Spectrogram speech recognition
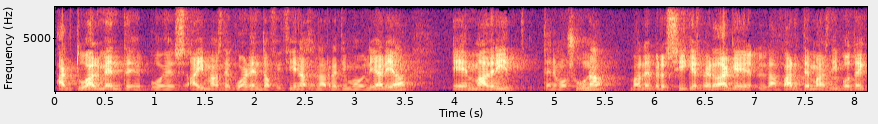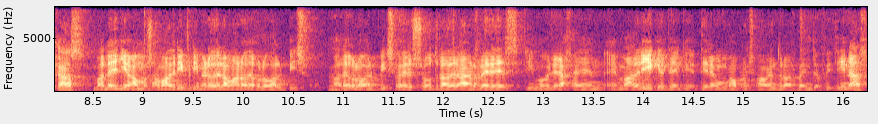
Actualmente, pues hay más de 40 oficinas en la red inmobiliaria. En Madrid tenemos una, ¿vale? Pero sí que es verdad que la parte más de hipotecas, ¿vale? Llegamos a Madrid primero de la mano de Global Piso, ¿vale? Global Piso es otra de las redes inmobiliarias en, en Madrid que, tiene- que tiene aproximadamente unas 20 oficinas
